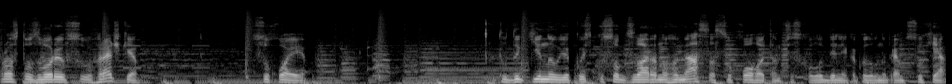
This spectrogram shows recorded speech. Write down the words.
просто зварив гречки сухої. Туди кинув якийсь кусок звареного м'яса сухого там чи з холодильника, коли воно прям сухе.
